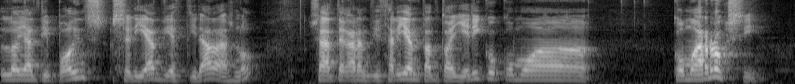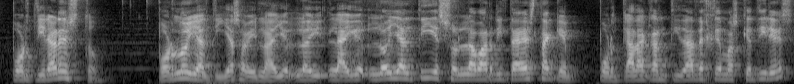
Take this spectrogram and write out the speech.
loyalty points sería 10 tiradas, ¿no? O sea, te garantizarían tanto a Jericho como a como a Roxy por tirar esto. Por loyalty, ya sabéis, la, loyalty son la barrita esta que por cada cantidad de gemas que tires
